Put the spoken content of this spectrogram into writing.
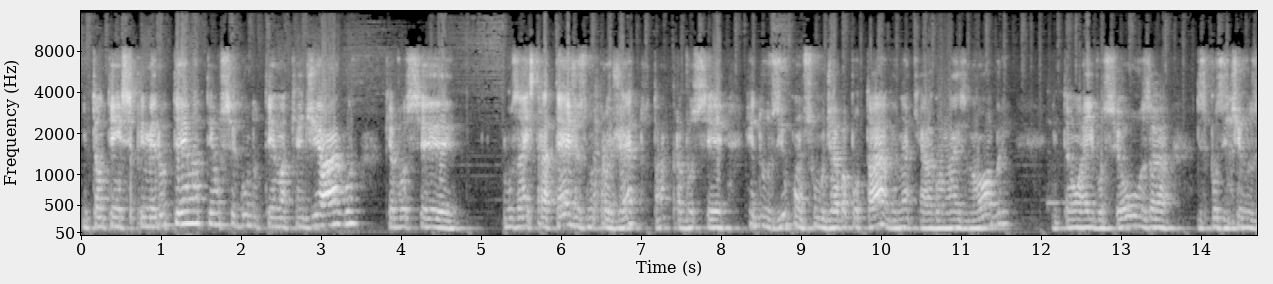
Então tem esse primeiro tema, tem um segundo tema que é de água, que é você usar estratégias no projeto, tá, para você reduzir o consumo de água potável, né, que é a água mais nobre. Então aí você usa dispositivos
